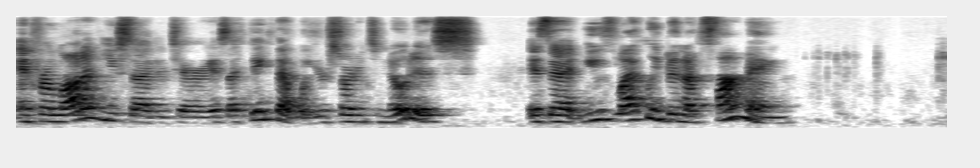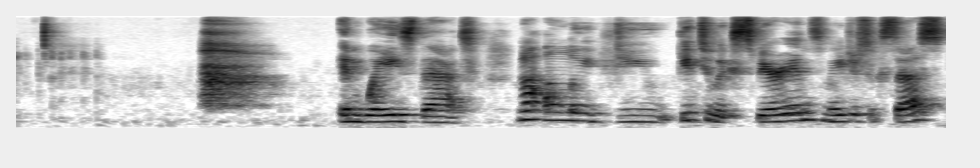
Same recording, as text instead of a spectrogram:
And for a lot of you Sagittarius, I think that what you're starting to notice is that you've likely been affirming in ways that not only do you get to experience major success,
